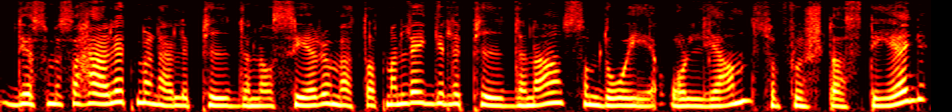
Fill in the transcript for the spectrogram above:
det som är så härligt med den här lipiderna och serumet, att man lägger lipiderna som då är oljan som första steg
